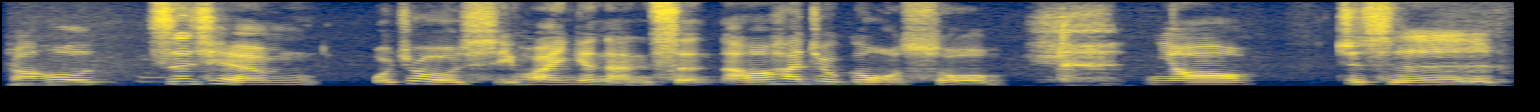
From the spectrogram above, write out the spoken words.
然后之前我就喜欢一个男生，然后他就跟我说，你要就是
